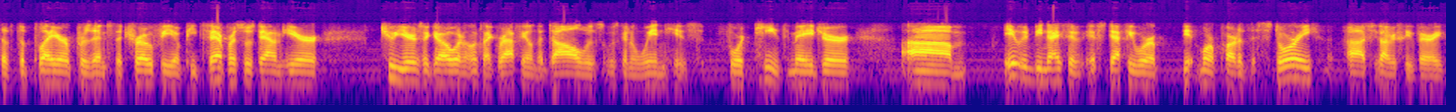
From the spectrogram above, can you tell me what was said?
the the player presents the trophy. You know, Pete Sampras was down here two years ago when it looked like Rafael Nadal was was going to win his 14th major. Um, it would be nice if, if Steffi were a bit more part of the story. Uh, she's obviously very,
